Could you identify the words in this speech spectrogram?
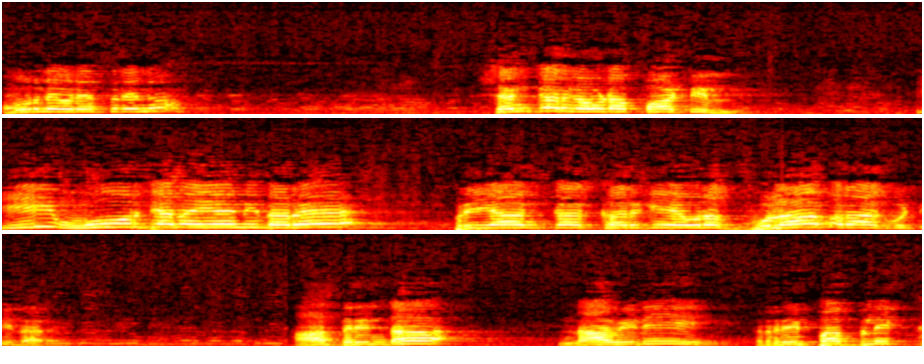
ಮೂರನೇವ್ರ ಹೆಸರೇನು? ಶಂಕರ್ ಗೌಡ ಪಾಟೀಲ್, ಈ ಮೂರು ಜನ ಏನಿದ್ದಾರೆ, ಪ್ರಿಯಾಂಕಾ ಖರ್ಗೆ ಅವರ ಗುಲಾಮರಾಗ್ಬಿಟ್ಟಿದ್ದಾರೆ. ಆದ್ರಿಂದ ನಾವಿಡೀ ರಿಪಬ್ಲಿಕ್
